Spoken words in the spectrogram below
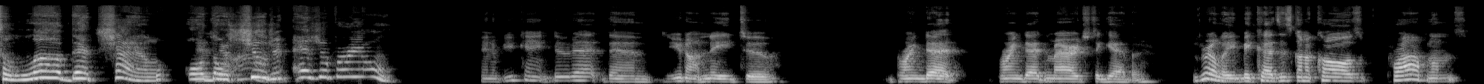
to love that child or as those children own. as your very own. And if you can't do that, then you don't need to bring that bring that marriage together. Really, because it's gonna cause problems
